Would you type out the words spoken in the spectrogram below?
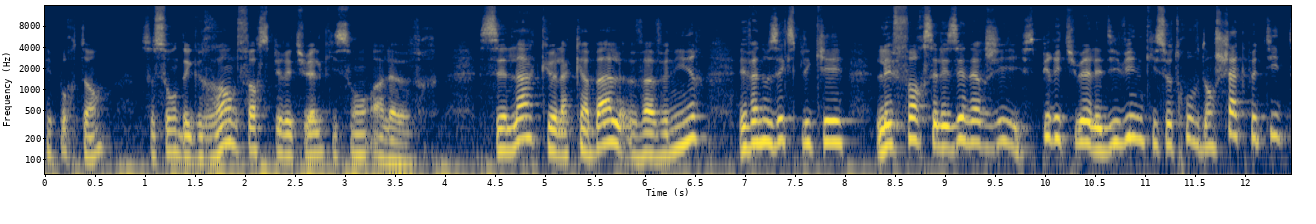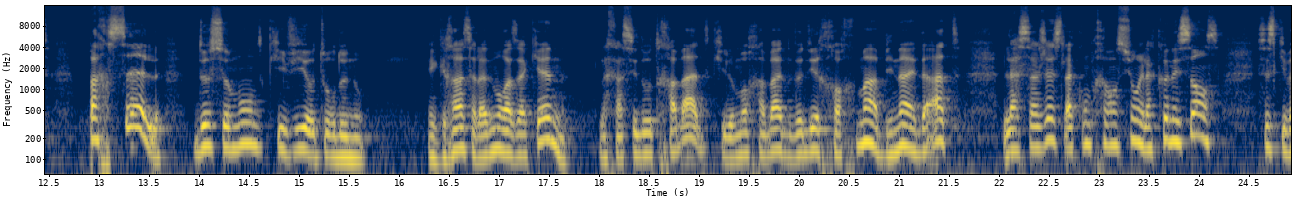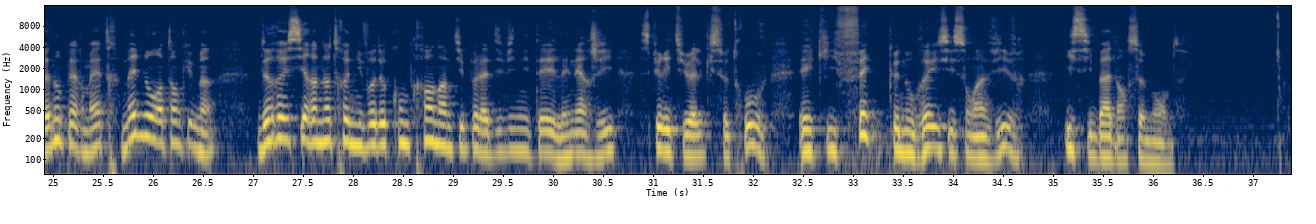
Et pourtant, ce sont des grandes forces spirituelles qui sont à l'œuvre. C'est là que la Kabbale va venir et va nous expliquer les forces et les énergies spirituelles et divines qui se trouvent dans chaque petite parcelle de ce monde qui vit autour de nous. Et grâce à l'Admour Azaken, la Chassidut Chabad, qui le mot Chabad veut dire Chochma, Bina et Da'at, la sagesse, la compréhension et la connaissance. C'est ce qui va nous permettre, même nous en tant qu'humains, de réussir à notre niveau de comprendre un petit peu la divinité et l'énergie spirituelle qui se trouve et qui fait que nous réussissons à vivre ici-bas dans ce monde.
